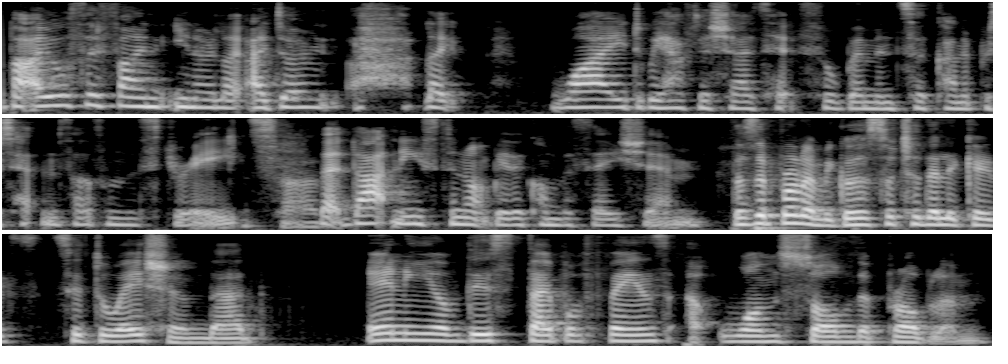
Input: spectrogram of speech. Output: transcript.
but I also find, you know, like I don't like why do we have to share tips for women to kind of protect themselves on the street? Sad. That that needs to not be the conversation. That's the problem because it's such a delicate situation that any of these type of things uh, won't solve the problem.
